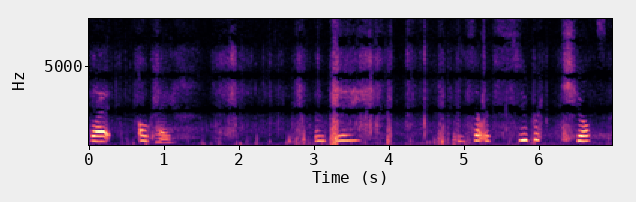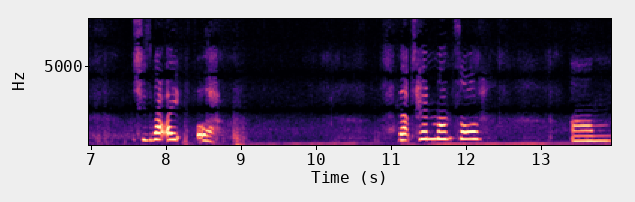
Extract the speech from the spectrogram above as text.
But, okay. Okay. And so it's super cute. She's about like, oh, about 10 months old. Um,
